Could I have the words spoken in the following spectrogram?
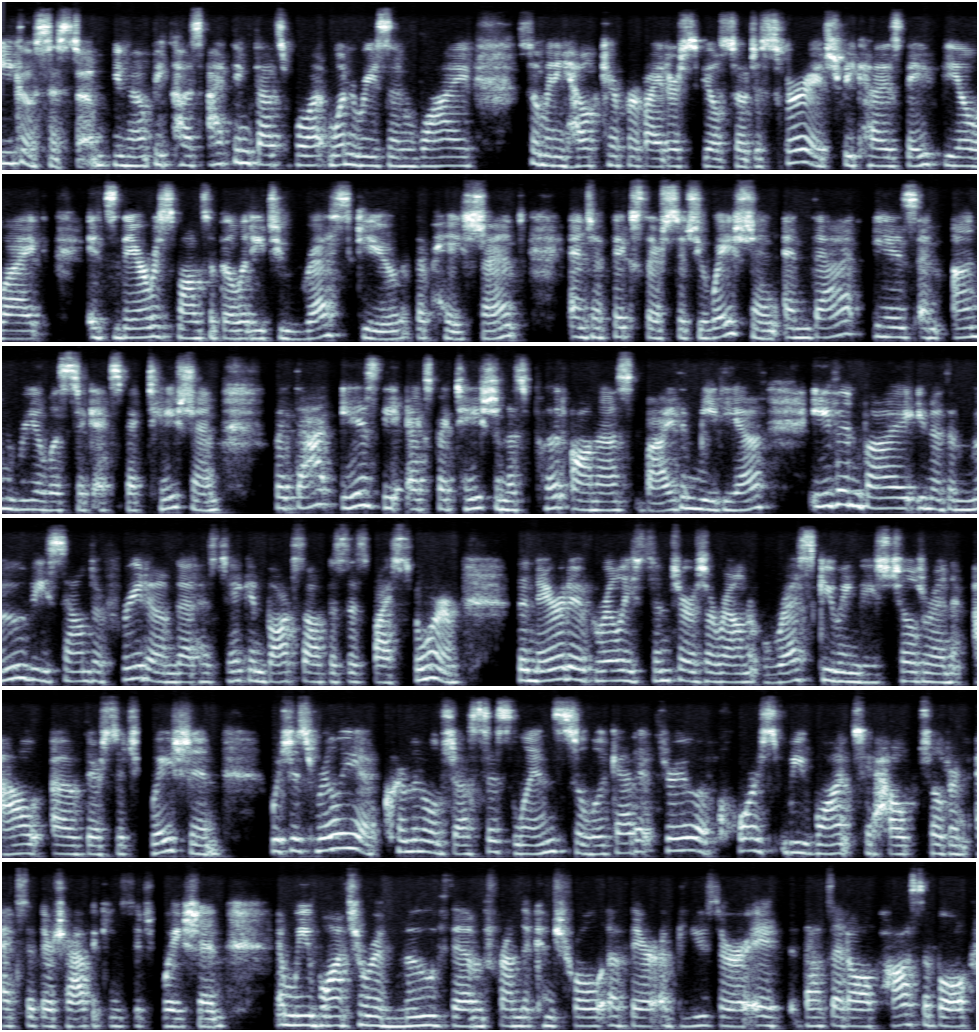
ecosystem, you know, because I think that's what one reason why so many healthcare providers feel so discouraged because they feel like it's their responsibility to rescue the patient and to fix their situation. And that is an unrealistic expectation but that is the expectation that's put on us by the media even by you know the movie sound of freedom that has taken box offices by storm the narrative really centers around rescuing these children out of their situation which is really a criminal justice lens to look at it through of course we want to help children exit their trafficking situation and we want to remove them from the control of their abuser if that's at all possible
